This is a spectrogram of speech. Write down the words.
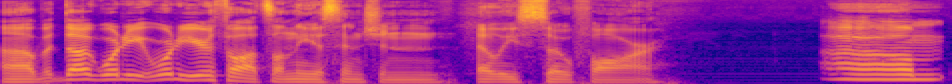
Uh, but Doug, what are you, what are your thoughts on the Ascension at least so far? Um,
